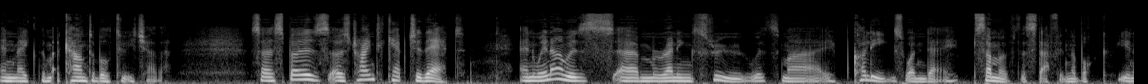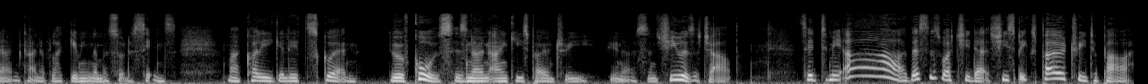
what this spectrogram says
and make them accountable to each other. So I suppose I was trying to capture that. And when I was um, running through with my colleagues one day, some of the stuff in the book, you know, and kind of like giving them a sort of sense, my colleague Alet Skoon, who of course has known Antjie's poetry, you know, since she was a child, said to me, Ah, this is what she does. She speaks poetry to power.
